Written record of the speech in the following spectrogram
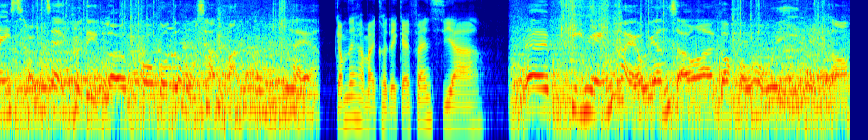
即系佢哋两个个都好亲密，系啊。咁你系咪佢哋嘅 fans 啊？诶，电影系好欣赏啊，一个好好嘅演员咯。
